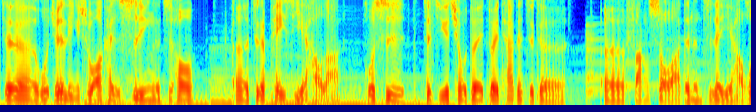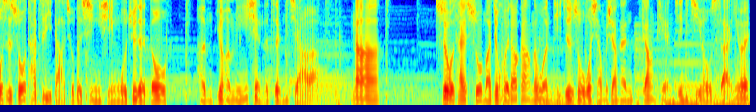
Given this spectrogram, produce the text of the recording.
这个我觉得林书豪开始适应了之后，呃，这个 pace 也好啦。或是这几个球队对他的这个呃防守啊等等之类也好，或是说他自己打球的信心，我觉得都很有很明显的增加了。那所以我才说嘛，就回到刚刚的问题，就是说我想不想看钢铁人进季后赛？因为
